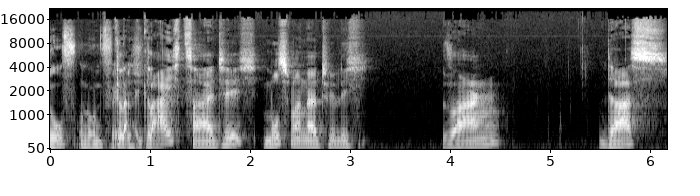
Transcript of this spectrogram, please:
Doof und Gle unfähig. gleichzeitig muss man natürlich sagen, dass,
